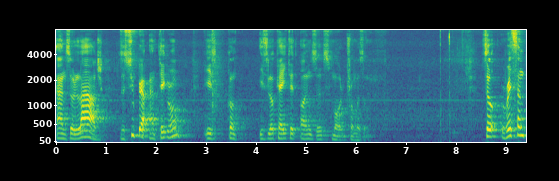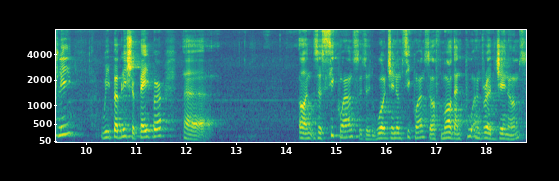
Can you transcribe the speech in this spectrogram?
And the large, the superintegron, is, is located on the small chromosome. So recently, we published a paper uh, on the sequence, the whole genome sequence of more than 200 genomes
